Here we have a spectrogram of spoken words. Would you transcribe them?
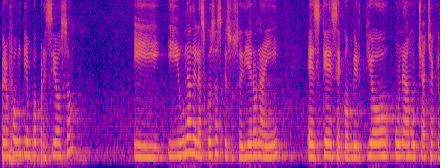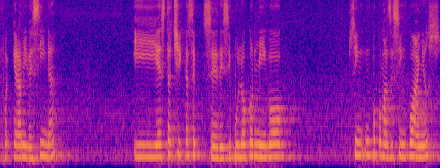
Pero fue un tiempo precioso y, y, una de las cosas que sucedieron ahí es que se convirtió una muchacha que, fue, que era mi vecina y esta chica se, se discipuló conmigo un poco más de cinco años.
